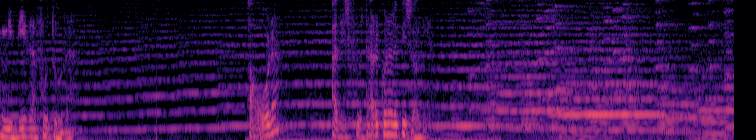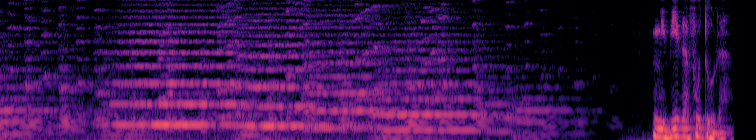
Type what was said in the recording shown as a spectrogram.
mi vida futura. Ahora a disfrutar con el episodio. Mi vida futura.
